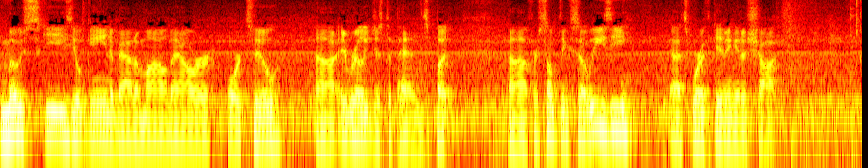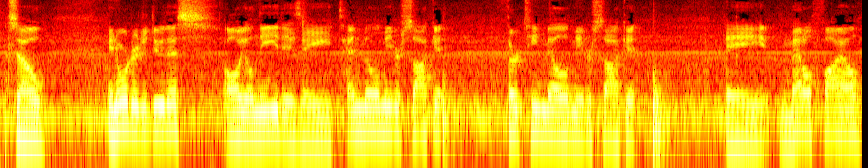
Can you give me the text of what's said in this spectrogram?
Most skis you'll gain about a mile an hour or two. Uh, it really just depends, but uh, for something so easy, it's worth giving it a shot. So in order to do this, all you'll need is a 10 millimeter socket, 13 millimeter socket, a metal file,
